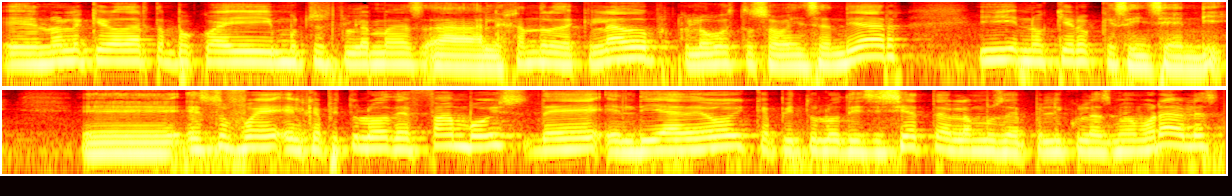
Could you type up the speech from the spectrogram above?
eh, no le quiero dar tampoco ahí muchos problemas a Alejandro de aquel lado porque luego esto se va a incendiar y no quiero que se incendie. Eh, esto fue el capítulo de Fanboys del día de hoy, capítulo 17, hablamos de películas memorables.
